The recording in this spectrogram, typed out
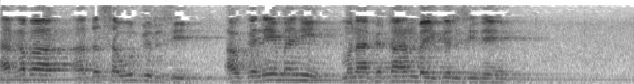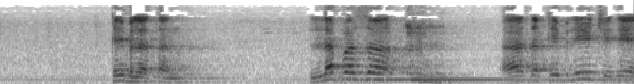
هغه به د سو ګرځي او کني مانی منافقان به ګرځي دي قبلتن لفظ د قبلي چې ده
